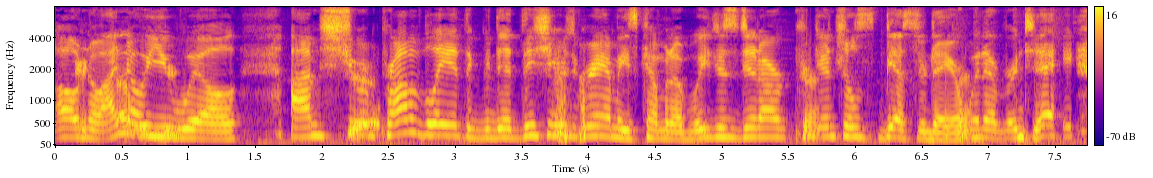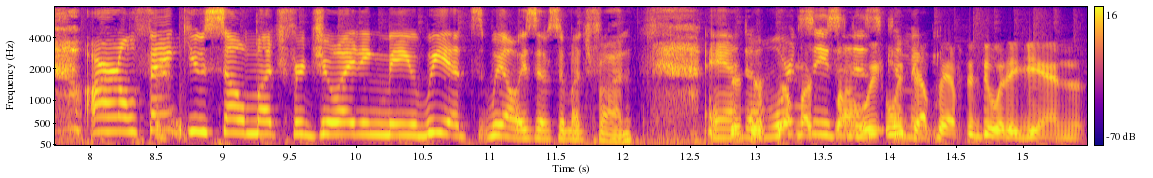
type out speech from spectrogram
Oh no, I know you will. I'm sure Yeah. probably at, the, at this year's Grammys coming up. We just did our credentials yesterday or whatever day. Arnold, thank you so much for joining me. We had we always have so much fun, and This is so award season fun. is we, we coming. definitely have to do it again.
